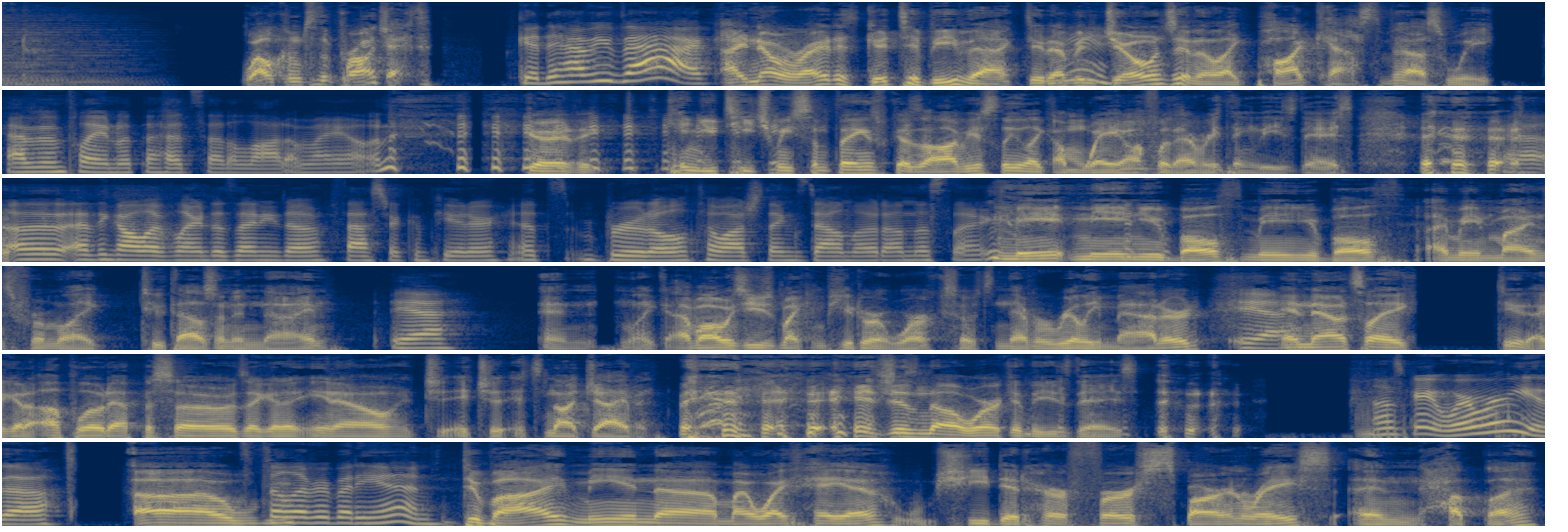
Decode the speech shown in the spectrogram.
Welcome to the project. Good to have you back. I know, right? It's good to be back, dude. I've been jonesing to like podcast the past week. I've been playing with the headset a lot on my own. Good. Can you teach me some things? Because obviously, like, I'm way off with everything these days. yeah, uh, I think all I've learned is I need a faster computer. It's brutal to watch things download on this thing. me, me and you both. Me and you both. I mean, mine's from like 2009, Yeah, and like I've always used my computer at work, so it's never really mattered. yeah. And now it's like, dude, I got to upload episodes. I got to, you know, it, it, it's not jiving. it's just not working these days. That's great. Where were you though? Uh, Fill everybody in. Dubai, me and uh, my wife Haya, she did her first Spartan race in Hatta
